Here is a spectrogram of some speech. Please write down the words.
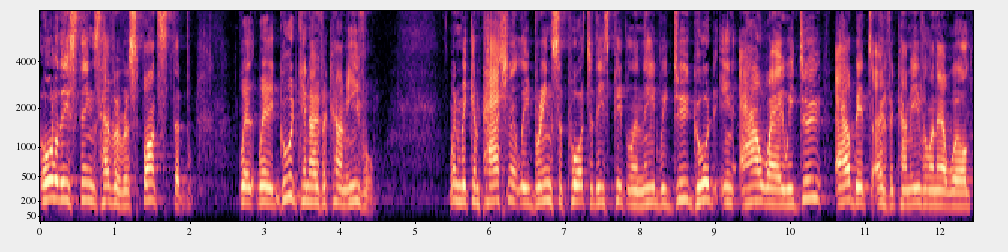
All of these things have a response that where, where good can overcome evil. When we compassionately bring support to these people in need, we do good in our way. We do our bit to overcome evil in our world,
